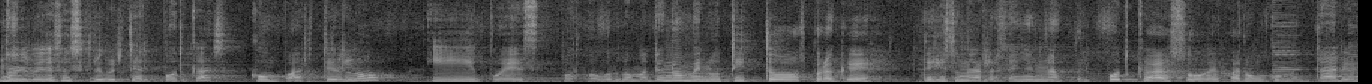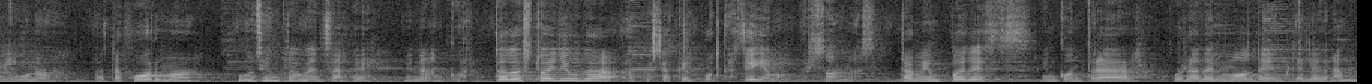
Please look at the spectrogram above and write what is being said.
No olvides suscribirte al podcast, compartirlo y pues por favor tómate unos minutitos para que dejes una reseña en Apple Podcast o dejar un comentario en alguna plataforma, un simple mensaje en Anchor. Todo esto ayuda a, pues, a que el podcast llegue a más personas. También puedes encontrar fuera del molde en Telegram,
